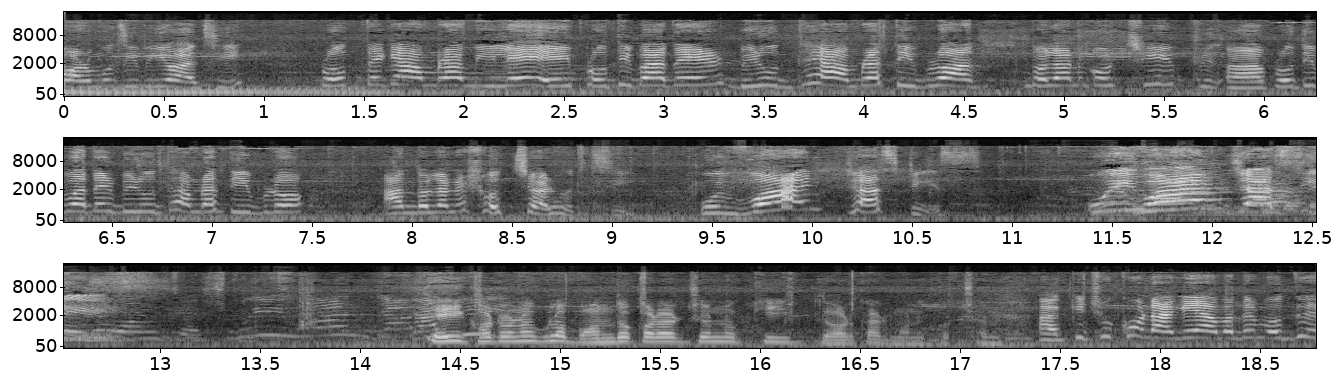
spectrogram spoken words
কর্মজীবীও আছি। প্রত্যেকে আমরা মিলে এই প্রতিবাদের বিরুদ্ধে আমরা তীব্র আন্দোলন করছি। প্রতিবাদের বিরুদ্ধে আমরা তীব্র আন্দোলনে সোচ্চার হচ্ছি। We want justice we want justice এই ঘটনাগুলো বন্ধ করার জন্য কি দরকার মনে করছেন? কিছুক্ষণ আগে আমাদের মধ্যে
